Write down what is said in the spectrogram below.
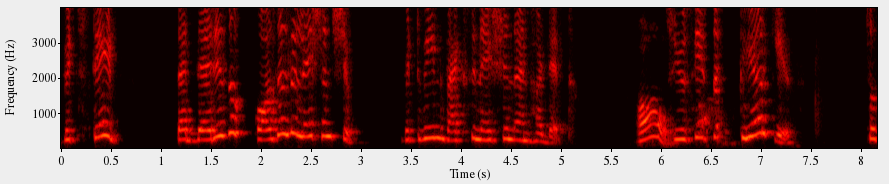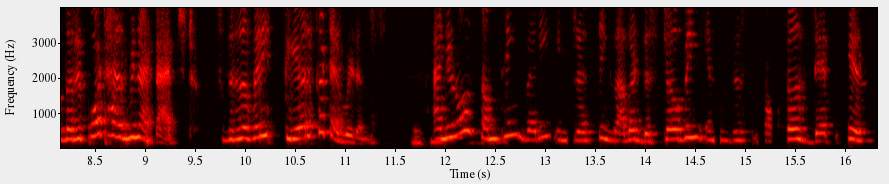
which states that there is a causal relationship between vaccination and her death. Oh. So you see, it's a clear case. So the report has been attached. So this is a very clear-cut evidence. Mm-hmm. And you know, something very interesting, rather disturbing in this doctor's death is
